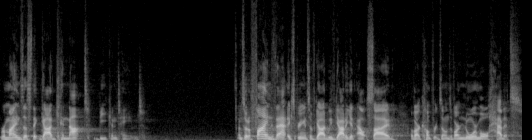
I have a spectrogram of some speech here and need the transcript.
reminds us that God cannot be contained. And so, to find that experience of God, we've got to get outside of our comfort zones, of our normal habits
